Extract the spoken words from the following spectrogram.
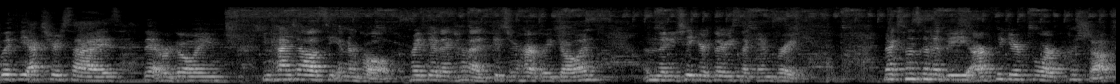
with the exercise that we're going, you can kind of tell it's the interval. Right there, that kind of gets your heart rate going. And then you take your 30 second break. Next one's going to be our figure four push up.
